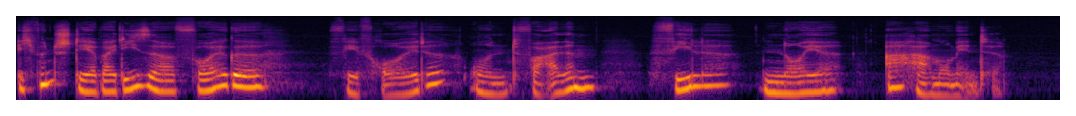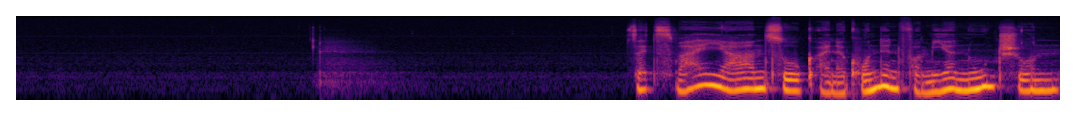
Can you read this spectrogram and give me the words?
Ich wünsche dir bei dieser Folge viel Freude und vor allem viele neue Aha-Momente. Seit zwei Jahren zog eine Kundin von mir nun schon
